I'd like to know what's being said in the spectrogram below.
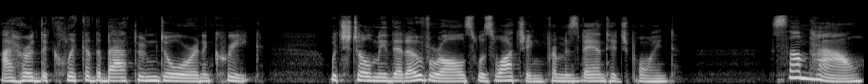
I heard the click of the bathroom door and a creak, which told me that Overalls was watching from his vantage point. Somehow,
